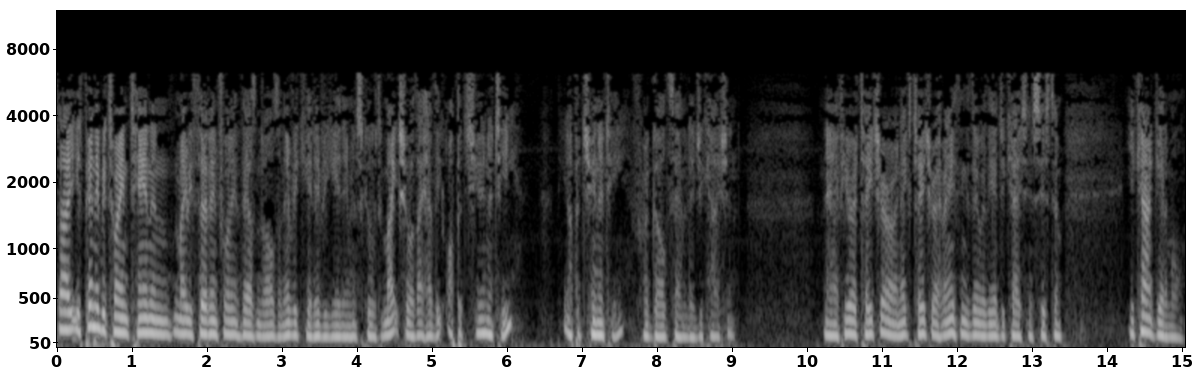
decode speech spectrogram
So you're spending between ten and maybe thirteen, fourteen thousand dollars on every kid every year they're in school to make sure they have the opportunity, the opportunity for a gold standard education. Now, if you're a teacher or an ex-teacher or have anything to do with the education system, you can't get them all.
